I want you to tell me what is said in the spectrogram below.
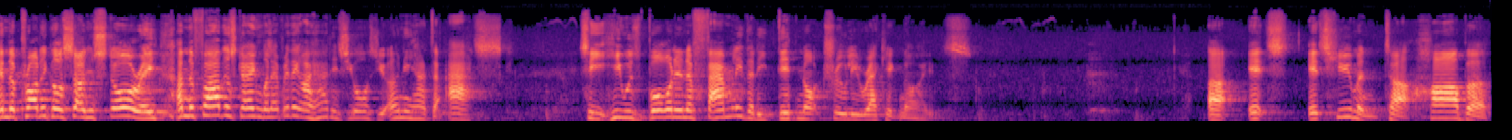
in the prodigal son story. And the father's going, Well, everything I had is yours. You only had to ask. See, he was born in a family that he did not truly recognize. Uh, it's, it's human to harbor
